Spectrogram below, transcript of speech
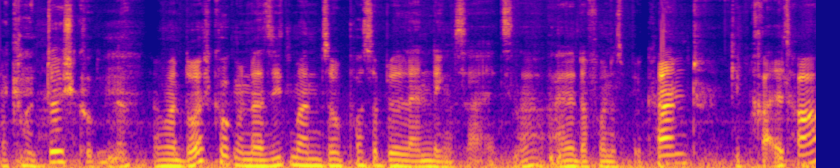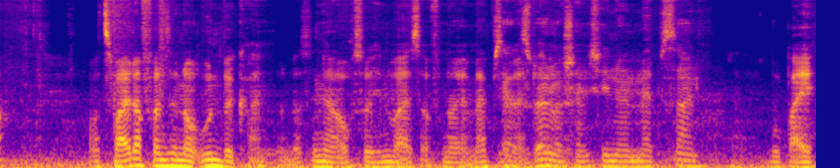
Da kann man durchgucken, ne? Wenn man durchguckt und da sieht man so Possible Landing Sites. Ne? Eine davon ist bekannt, Gibraltar. Aber zwei davon sind noch unbekannt. Und das sind ja auch so Hinweise auf neue Maps. Ja, das werden wahrscheinlich die neuen Maps sein. Wobei,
